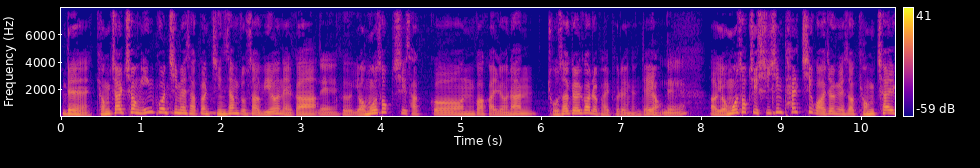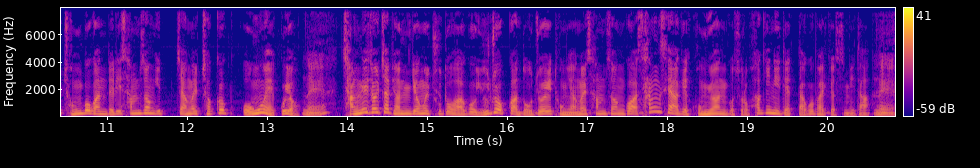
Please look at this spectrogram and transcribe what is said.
네, 경찰청 인권침해 사건 진상조사위원회가 네. 그 염호석 씨 사건과 관련한 조사 결과를 발표를 했는데요. 네. 어, 염호석 씨 시신 탈취 과정에서 경찰 정보관들이 삼성 입장을 적극 옹호했고요. 네. 장례 절차 변경을 주도하고 유족과 노조의 동향을 삼성과 상세하게 공유한 것으로 확인이 됐다고 밝혔습니다. 네.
